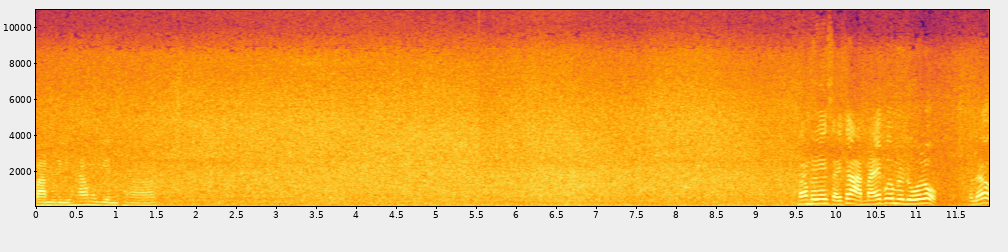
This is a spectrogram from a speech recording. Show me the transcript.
ปรานบุรีห้าโมงเย็นครับน้ำทะเลใสสะอาดไหมเพิ่มเลยดูลูกไปแล้ว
